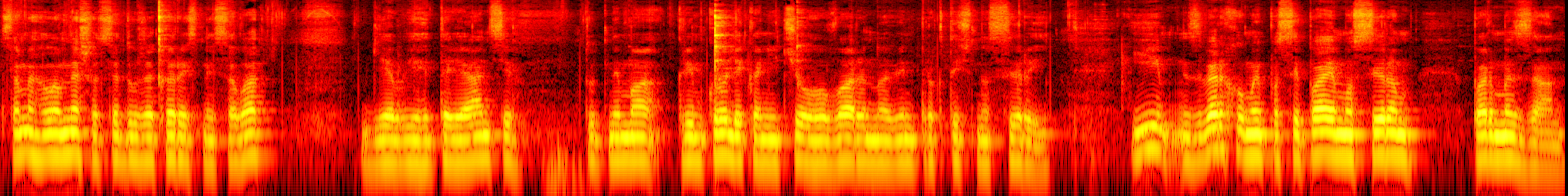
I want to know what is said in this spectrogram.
Саме головне, що це дуже корисний салат для вегетаріанців. Тут нема, крім кроліка, нічого вареного, він практично сирий. І зверху ми посипаємо сиром пармезан.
